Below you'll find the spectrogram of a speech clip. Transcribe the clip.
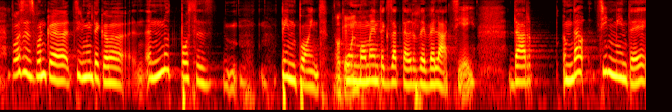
Pot să spun că țin minte că nu pot să pinpoint Ok. un moment exact al revelației, dar îmi dau, țin minte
